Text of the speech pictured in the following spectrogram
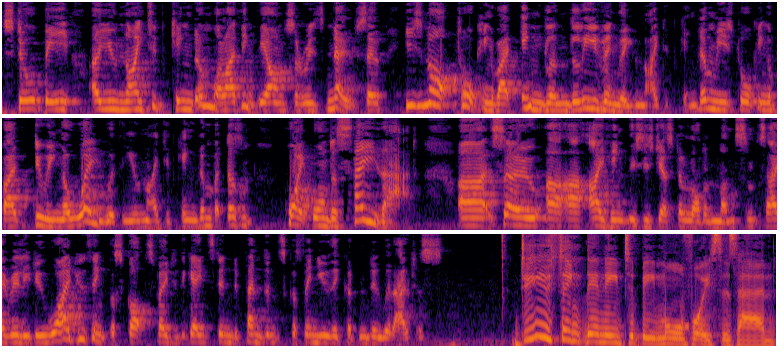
still be a United Kingdom? Well, I think the answer is no. So he's not talking about England leaving the United Kingdom. He's talking about doing away with the United Kingdom, but doesn't quite want to say that. Uh, so uh, I think this is just a lot of nonsense. I really do. Why do you think the Scots voted against independence? Because they knew they couldn't do without us. Do you think there need to be more voices, Anne,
